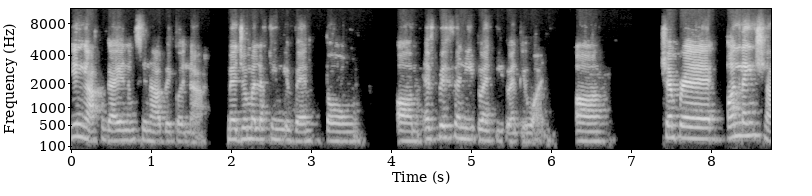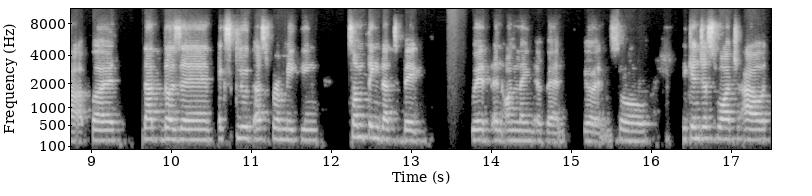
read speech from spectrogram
yun nga, kagaya ng sinabi ko na medyo malaking event tong um, Epiphany 2021. Uh, Siyempre, online siya, but that doesn't exclude us from making something that's big with an online event. Yun. So, you can just watch out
